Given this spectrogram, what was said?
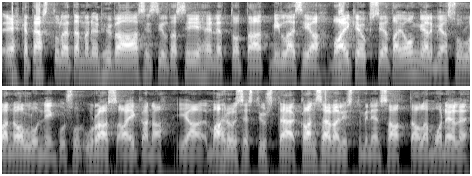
Ehkä tästä tulee tämmöinen hyvä aasinsilta siihen, että, tota, että millaisia vaikeuksia tai ongelmia sulla on ollut niin kuin sun uras aikana, ja mahdollisesti just tämä kansainvälistyminen saattaa olla monelle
